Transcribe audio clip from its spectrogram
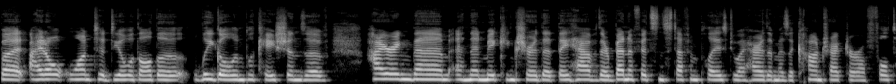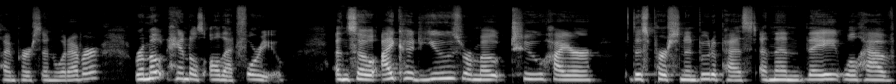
but I don't want to deal with all the legal implications of hiring them and then making sure that they have their benefits and stuff in place. Do I hire them as a contractor, a full time person, whatever? Remote handles all that for you. And so I could use remote to hire this person in Budapest, and then they will have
